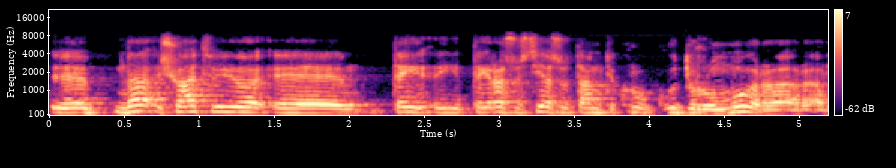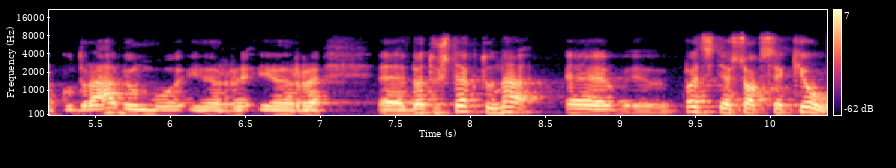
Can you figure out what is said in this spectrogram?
E, na, šiuo atveju e, tai, tai yra susijęs su tam tikrų gudrumu ar, ar, gudravimu, ir, ir, e, bet užtektų, na, pats tiesiog sekiau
